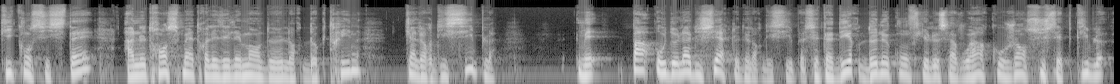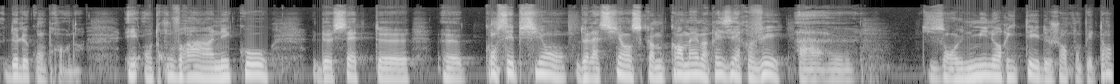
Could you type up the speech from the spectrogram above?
qui consistait à ne transmettre les éléments de leur doctrine qu'à leurs disciples, mais pas au-delà du cercle de leurs disciples, c'est-à-dire de ne confier le savoir qu'aux gens susceptibles de le comprendre. Et on trouvera un écho de cette euh, euh, conception de la science comme quand même réservée à, euh, disons, une minorité de gens compétents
